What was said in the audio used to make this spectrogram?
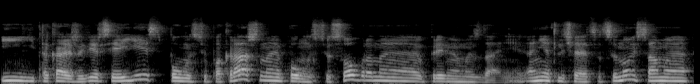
И такая же версия есть, полностью покрашенная, полностью собранная, премиум издание. Они отличаются ценой. Самая Э,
